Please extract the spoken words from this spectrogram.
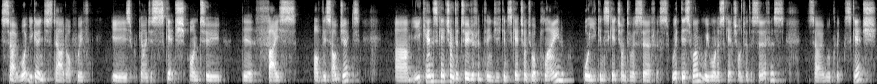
So what you're going to start off with is we're going to sketch onto the face of this object. Um, you can sketch onto two different things. You can sketch onto a plane or you can sketch onto a surface. With this one, we want to sketch onto the surface. So we'll click sketch.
